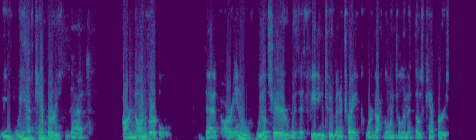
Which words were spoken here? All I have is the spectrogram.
we we have campers that are nonverbal, that are in a wheelchair with a feeding tube and a trach. We're not going to limit those campers.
